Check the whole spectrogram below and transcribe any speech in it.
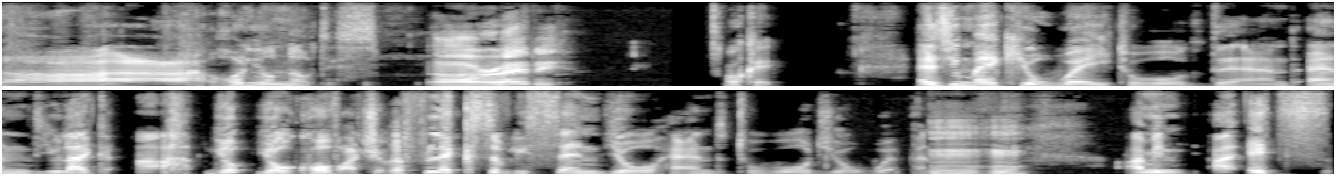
uh, roll your notice. Alrighty. Okay. As you make your way towards the end, and you like uh, your your Kovac reflexively send your hand toward your weapon. Mm-hmm. I mean, uh, it's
